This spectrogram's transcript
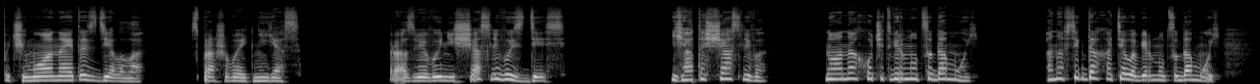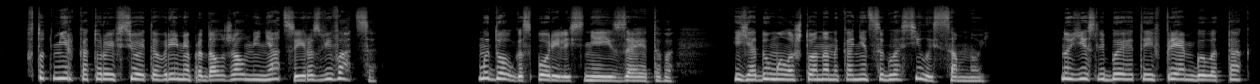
«Почему она это сделала?» — спрашивает Нияз. «Разве вы не счастливы здесь?» «Я-то счастлива, но она хочет вернуться домой. Она всегда хотела вернуться домой, в тот мир, который все это время продолжал меняться и развиваться. Мы долго спорили с ней из-за этого — и я думала, что она наконец согласилась со мной. Но если бы это и впрямь было так,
